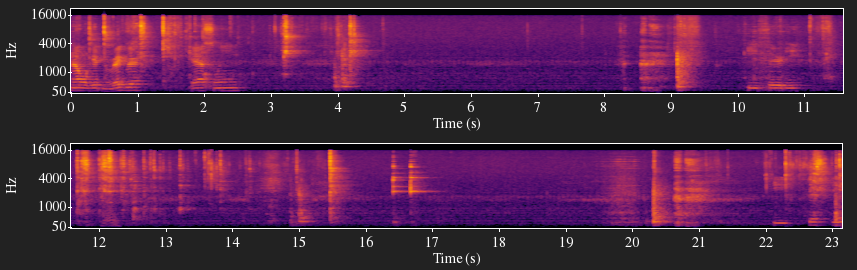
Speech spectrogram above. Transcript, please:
Now we're getting regular gasoline. E30. E50.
